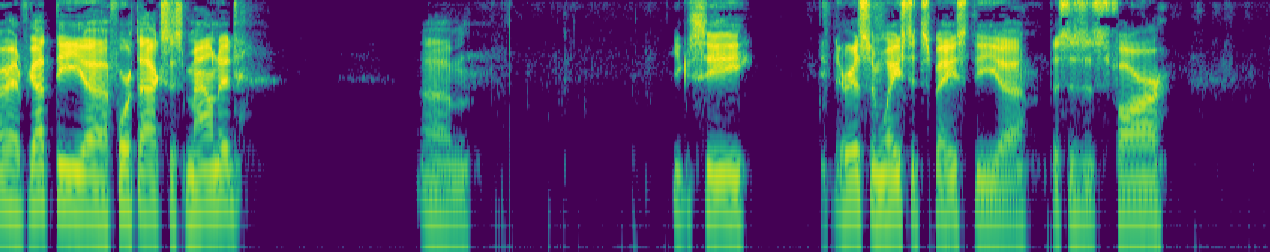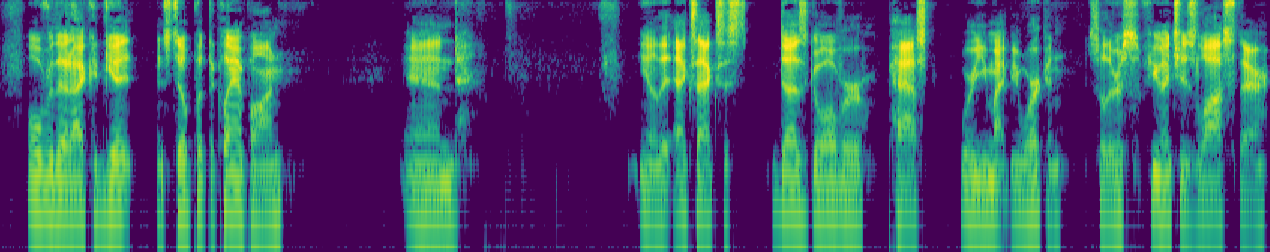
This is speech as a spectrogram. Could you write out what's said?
right, I've got the uh, fourth axis mounted. Um, you can see there is some wasted space. The uh, this is as far over that I could get and still put the clamp on, and you know the x-axis does go over past where you might be working, so there's a few inches lost there.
